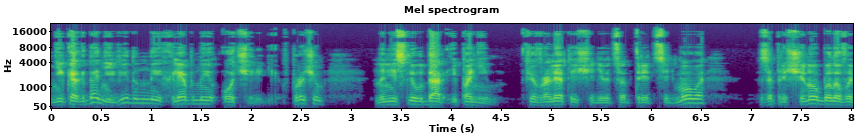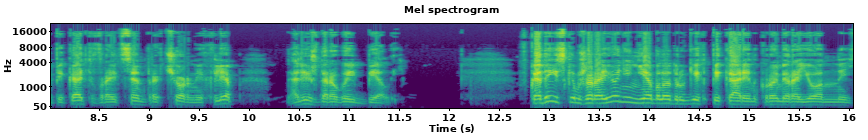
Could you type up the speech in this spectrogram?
никогда не виданные хлебные очереди. Впрочем, нанесли удар и по ним. В феврале 1937-го запрещено было выпекать в райцентрах черный хлеб, а лишь дорогой белый. В Кадыйском же районе не было других пекарен, кроме районной.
